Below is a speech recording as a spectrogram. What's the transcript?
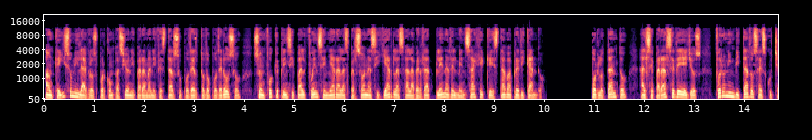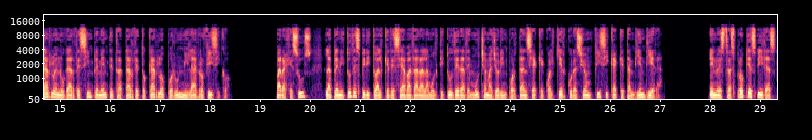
Aunque hizo milagros por compasión y para manifestar su poder todopoderoso, su enfoque principal fue enseñar a las personas y guiarlas a la verdad plena del mensaje que estaba predicando. Por lo tanto, al separarse de ellos, fueron invitados a escucharlo en lugar de simplemente tratar de tocarlo por un milagro físico. Para Jesús, la plenitud espiritual que deseaba dar a la multitud era de mucha mayor importancia que cualquier curación física que también diera. En nuestras propias vidas,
